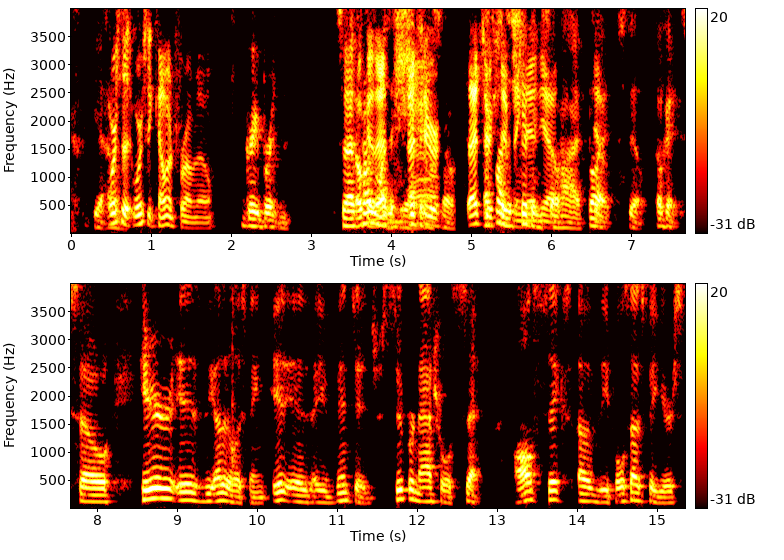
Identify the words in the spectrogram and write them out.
yeah. Where's it? Where's it coming from though? Great Britain. So that's Okay, probably why that's- the that's shipping your- so. That's, That's why the shipping. shipping's then, so high, but still. Okay, so here is the other listing. It is a vintage supernatural set. All six of the full size figures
